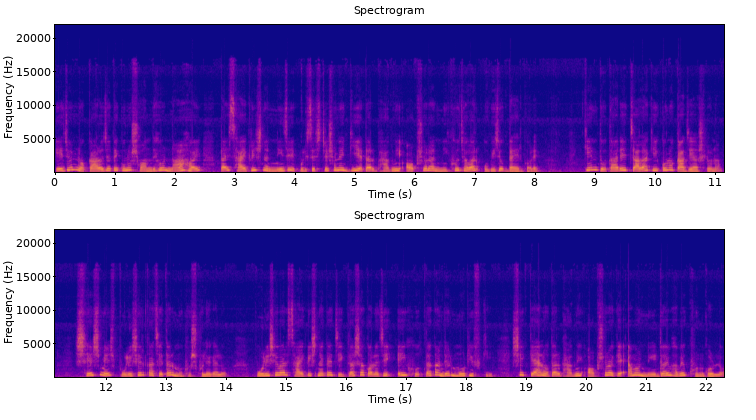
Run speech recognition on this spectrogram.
এজন্য কারও যাতে কোনো সন্দেহ না হয়, তাই সাইকৃষ্ণা নিজেই পুলিশ স্টেশনে গিয়ে তার ভাগ্নি অপ্সরার নিখোঁজ হওয়ার অভিযোগ দায়ের করে। কিন্তু তার এই চালাকি কোনো কাজে আসলো না। শেষমেশ পুলিশের কাছে তার মুখোশ খুলে গেল। পুলিশ এবার সাইকৃষ্ণাকে জিজ্ঞাসা করে যে এই হত্যাকাণ্ডের মোটিভ কী? সে কেন তার ভাগ্নি অপ্সরাকে এমন নির্দয়ভাবে খুন করল?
